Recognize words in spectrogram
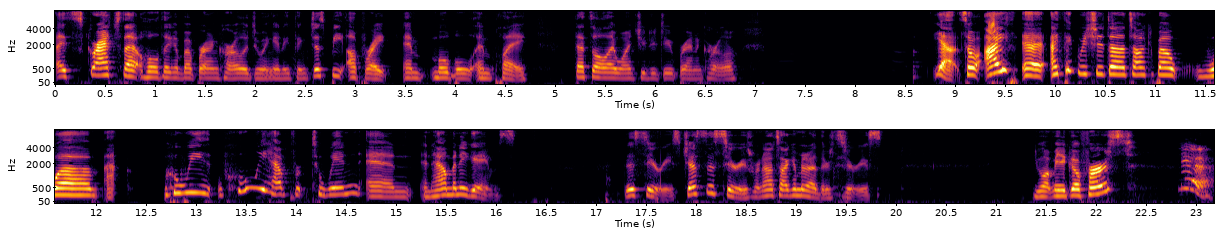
I scratch that whole thing about Brandon Carlo doing anything. Just be upright and mobile and play. That's all I want you to do, Brandon Carlo. yeah, so I uh, I think we should uh, talk about uh, who we who we have for, to win and and how many games. This series, just this series. We're not talking about other series. You want me to go first? Yeah.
